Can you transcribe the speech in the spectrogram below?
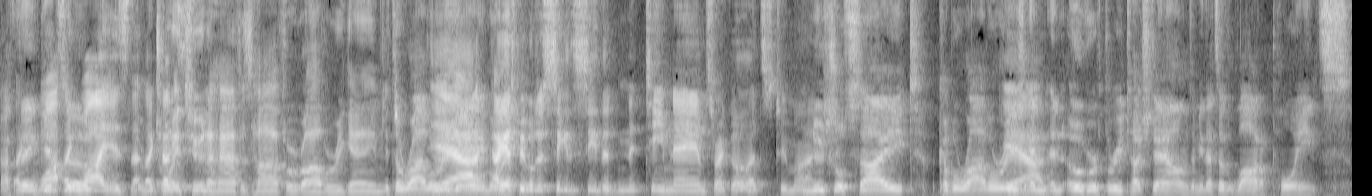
I like, think why, it's like a- why is that? Like, that's- 22 and a half is high for a rivalry game. It's a rivalry yeah, game. I like guess people just see see the n- team names, like, oh, that's too much. neutral site, a couple rivalries, Yeah. and, and over three touchdowns. I mean, that's a lot of points.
